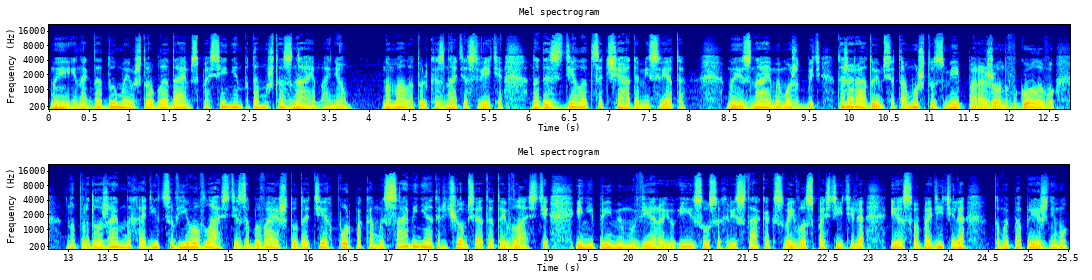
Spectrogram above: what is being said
Мы иногда думаем, что обладаем спасением, потому что знаем о нем. Но мало только знать о свете, надо сделаться чадами света. Мы знаем и, может быть, даже радуемся тому, что змей поражен в голову, но продолжаем находиться в его власти, забывая, что до тех пор, пока мы сами не отречемся от этой власти и не примем верою Иисуса Христа как своего Спасителя и Освободителя, то мы по-прежнему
